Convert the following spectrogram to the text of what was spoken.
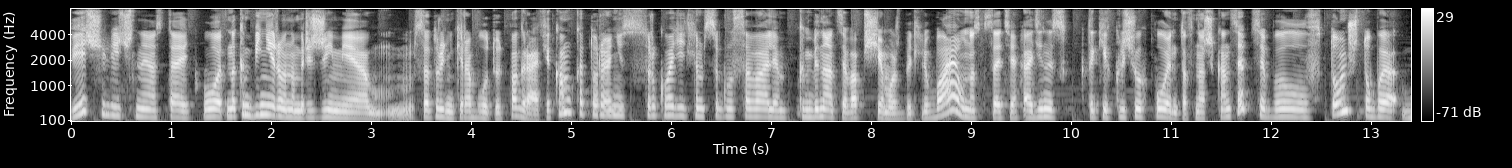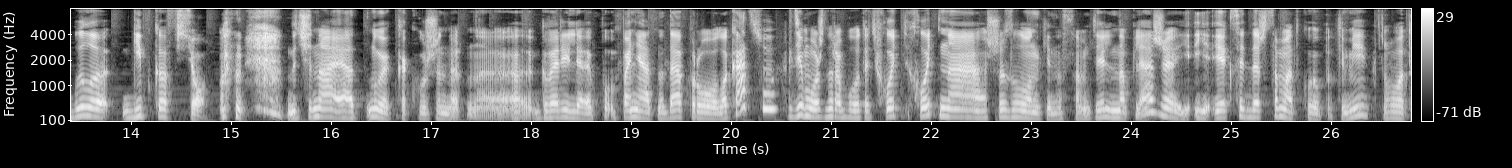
вещи личные оставить. Вот. На комбинированном режиме сотрудники работают по графикам, которые они с руководителем согласовали. Комбинация вообще может быть любая. У нас, кстати, один из таких ключевых поинтов нашей концепции был в том, чтобы было гибко все. Начиная от, ну, как уже, наверное, говорили, понятно, да, про локацию, где можно работать, хоть, хоть на шезлонге, на самом деле, на пляже. Я, я, кстати, даже сама такой опыт имею. Вот,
